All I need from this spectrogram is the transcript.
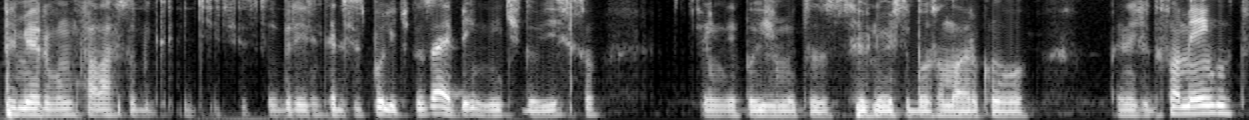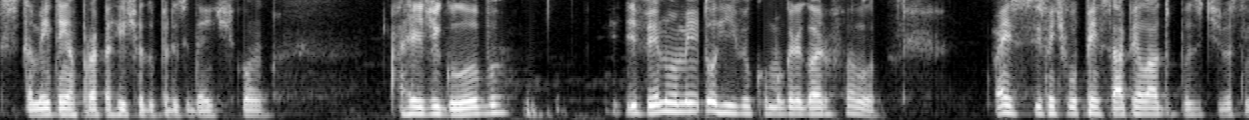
primeiro vamos falar sobre o que você disse sobre os interesses políticos. Ah, é bem nítido isso. Vem depois de muitas reuniões de Bolsonaro com o presidente do Flamengo. Também tem a própria rixa do presidente com a Rede Globo e vem num momento horrível, como o Gregório falou. Mas se a gente for pensar pelo lado positivo, assim,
